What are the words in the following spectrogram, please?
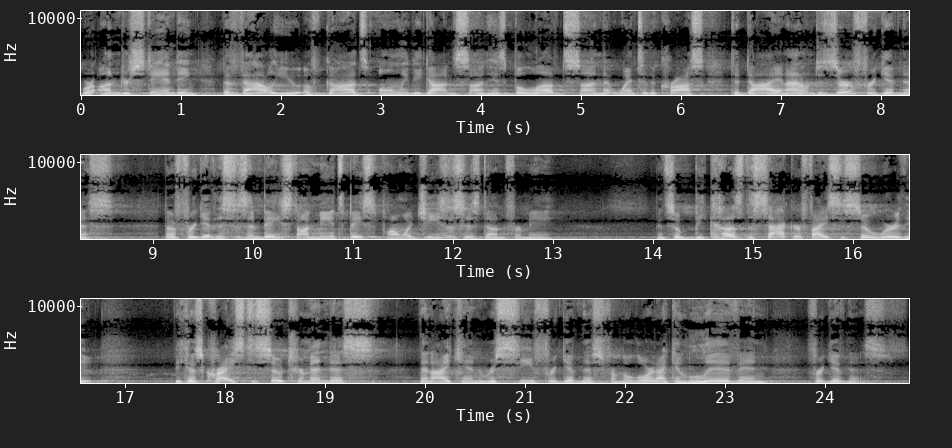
we're understanding the value of God's only begotten Son, His beloved Son that went to the cross to die. And I don't deserve forgiveness, but forgiveness isn't based on me, it's based upon what Jesus has done for me. And so, because the sacrifice is so worthy, because Christ is so tremendous, then I can receive forgiveness from the Lord. I can live in forgiveness.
